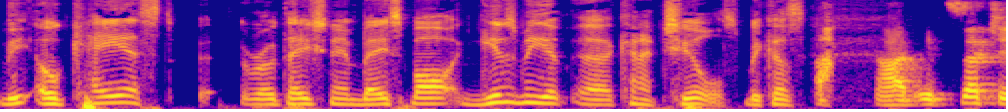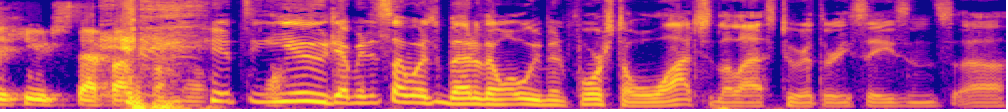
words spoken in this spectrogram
the okayest rotation in baseball gives me uh, kind of chills because God, it's such a huge step up. From it's huge. I mean, it's so much better than what we've been forced to watch the last two or three seasons, uh,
